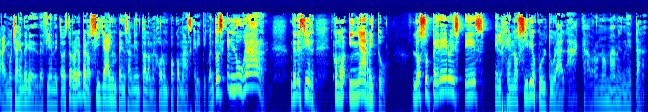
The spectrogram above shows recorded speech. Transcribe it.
Hay mucha gente que defiende y todo este rollo, pero sí ya hay un pensamiento a lo mejor un poco más crítico. Entonces, en lugar de decir, como Iñárritu, los superhéroes es el genocidio cultural. Ah, cabrón, no mames, neta.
